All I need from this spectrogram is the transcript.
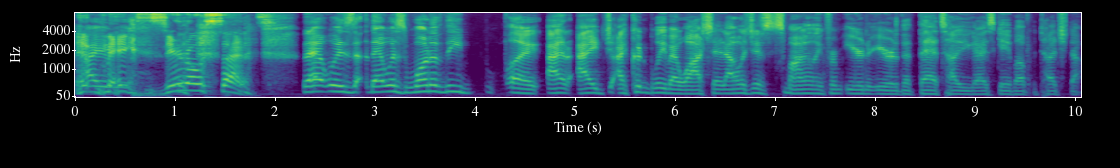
It I- makes zero sense. That was that was one of the like I I I couldn't believe I watched it. I was just smiling from ear to ear that that's how you guys gave up a touchdown.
